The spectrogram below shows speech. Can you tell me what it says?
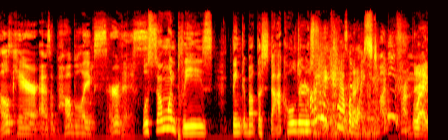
healthcare as a public service? Will someone please think about the stockholders? I'm a capitalist. Money from that. Right.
